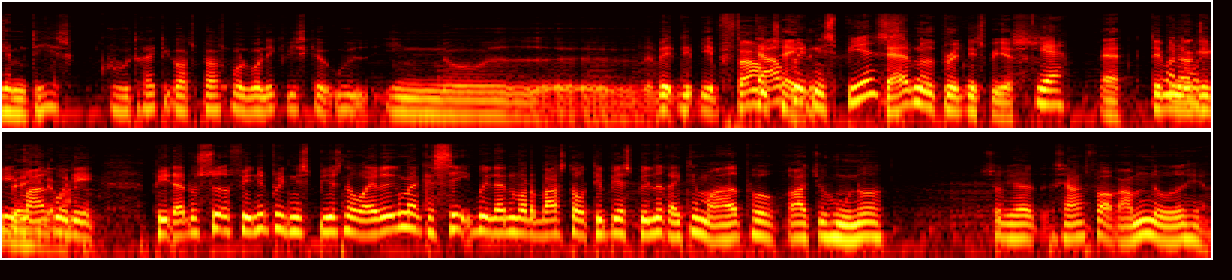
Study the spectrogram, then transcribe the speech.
jamen, det er sgu et rigtig godt spørgsmål. Må ikke, vi skal ud i noget... Øh, det, det, før Der er jo omtale- Britney Spears. Der er noget Britney Spears. Ja, ja det vil nok måske ikke være meget god idé. Peter, er du sød at finde Britney Spears nummer? Jeg ved ikke, om man kan se på et eller andet, hvor der bare står, det bliver spillet rigtig meget på Radio 100. Så vi har chance for at ramme noget her.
